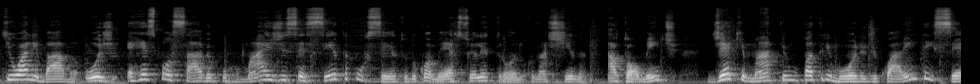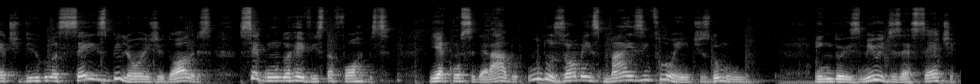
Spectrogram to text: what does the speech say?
que o Alibaba hoje é responsável por mais de 60% do comércio eletrônico na China. Atualmente, Jack Ma tem um patrimônio de 47,6 bilhões de dólares, segundo a revista Forbes, e é considerado um dos homens mais influentes do mundo. Em 2017,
